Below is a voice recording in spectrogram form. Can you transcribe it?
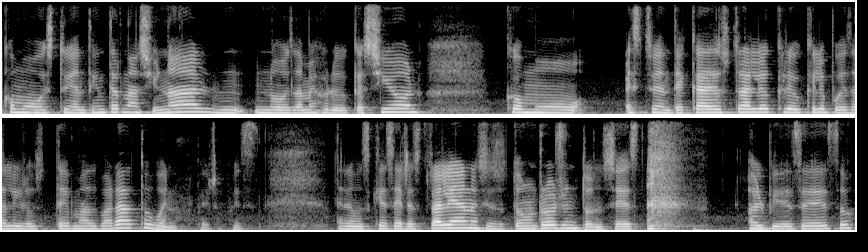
como estudiante internacional, no es la mejor educación, como estudiante acá de Australia creo que le puede salir a usted más barato, bueno, pero pues tenemos que ser australianos y eso es todo un rollo, entonces olvídese de eso.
